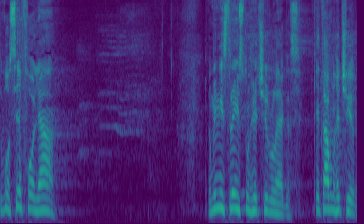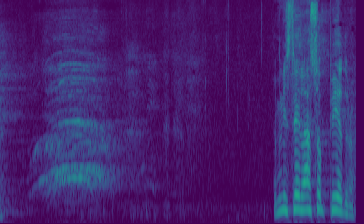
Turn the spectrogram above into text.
Se você for olhar, eu ministrei isso no Retiro Legacy. Quem estava no Retiro? Eu ministrei lá sobre Pedro,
